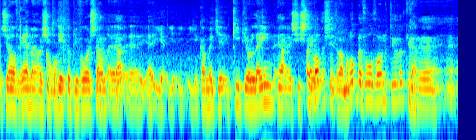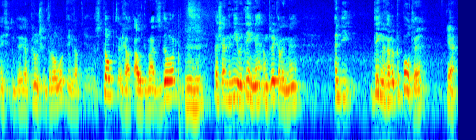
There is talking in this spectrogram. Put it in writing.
zelf remmen als je te dicht op je voorstand. Ja, eh, ja. je, je, je kan met je keep your lane Ja, systeem. dat zit er allemaal op bij Volvo natuurlijk. En, de cruise control ook, die gaat, stopt en gaat automatisch door. Mhm. Dat zijn de nieuwe dingen, ontwikkelingen. En die dingen gaan ook kapot, hè. Ja.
